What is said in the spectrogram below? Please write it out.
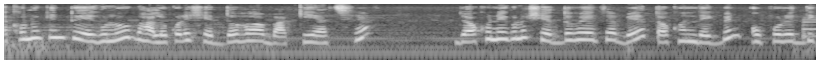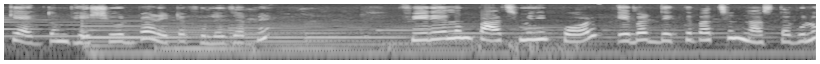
এখনও কিন্তু এগুলো ভালো করে সেদ্ধ হওয়া বাকি আছে। যখন এগুলো সেদ্ধ হয়ে যাবে, তখন দেখবেন ওপরের দিকে একদম ভেসে উঠবে আর এটা ফুলে যাবে। ফিরে এলাম পাঁচ মিনিট পর। এবার দেখতে পাচ্ছেন নাস্তাগুলো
